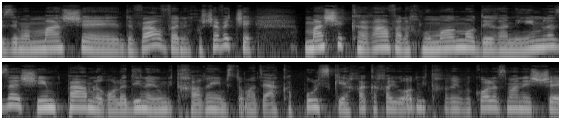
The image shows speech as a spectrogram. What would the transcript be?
זה, ממש אה, דבר, ואני חושבת שמה שקרה, ואנחנו מאוד מאוד ערניים לזה, שאם פעם לרולדין היו מתחרים, זאת אומרת, זה היה קפולסקי, אחר כך היו עוד מתחרים, וכל הזמן יש, אה,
